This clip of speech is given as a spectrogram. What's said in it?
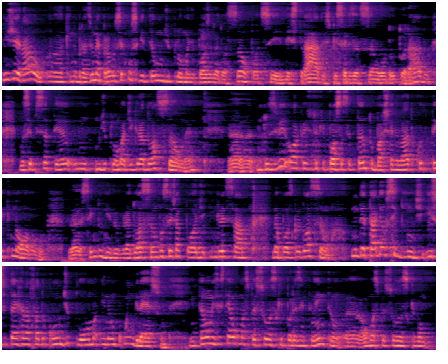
Em geral, aqui no Brasil, né, para você conseguir ter um diploma de pós-graduação, pode ser mestrado, especialização ou doutorado, você precisa ter um, um diploma de graduação. Né? Uh, inclusive, eu acredito que possa ser tanto bacharelado quanto tecnólogo. Uh, sendo nível graduação, você já pode ingressar na pós-graduação. Um detalhe é o seguinte: isso está relacionado com o diploma e não com o ingresso. Então, existem algumas pessoas que, por exemplo, entram, uh, algumas pessoas que vão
